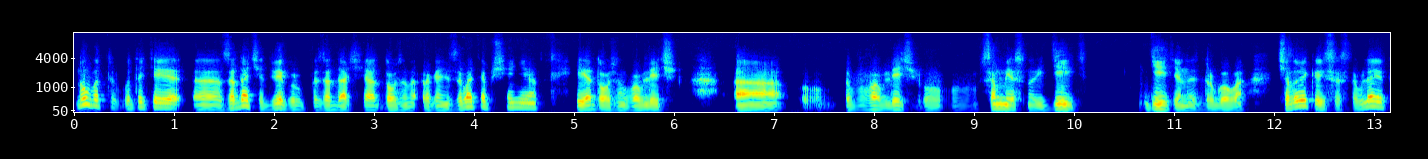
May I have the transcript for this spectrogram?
Ну вот, вот эти э, задачи, две группы задач. Я должен организовать общение, и я должен вовлечь а, вовлечь в совместную деятельность другого человека и составляет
